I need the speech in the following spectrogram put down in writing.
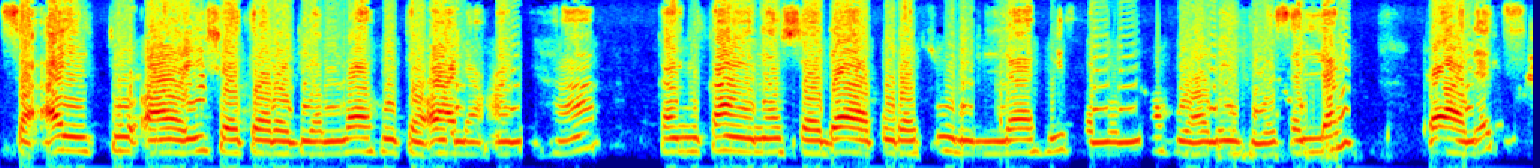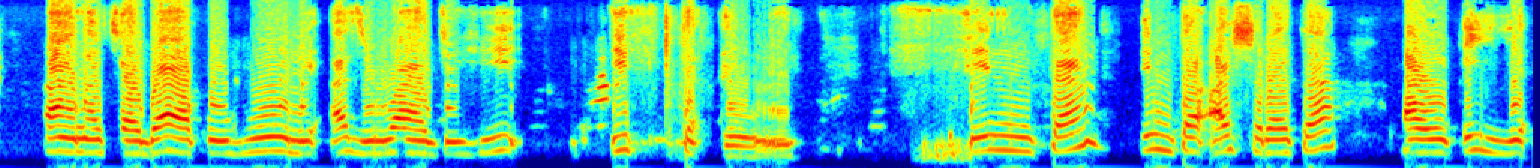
سألت عائشة رضي الله تعالى عنها كم كان صداق رسول الله صلى الله عليه وسلم؟ قالت كان صداقه لأزواجه ثنت عشرة أوقية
